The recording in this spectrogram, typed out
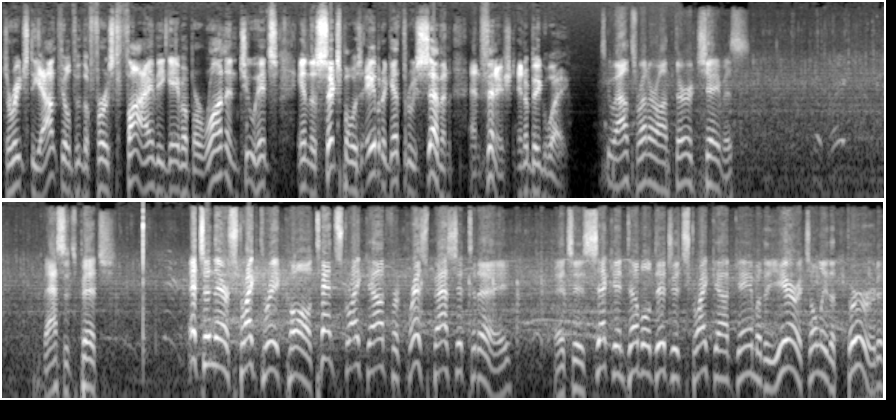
to reach the outfield through the first five. He gave up a run and two hits in the sixth, but was able to get through seven and finished in a big way. Two outs, runner on third, Chavis. Bassitt's pitch. It's in there, strike three call. 10th strikeout for Chris Bassitt today. It's his second double digit strikeout game of the year. It's only the third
